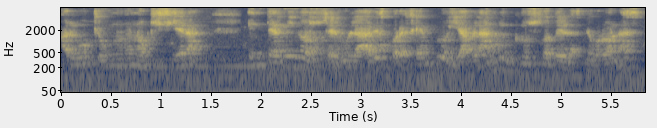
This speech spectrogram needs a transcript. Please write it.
algo que uno no quisiera. En términos celulares, por ejemplo, y hablando incluso de las neuronas,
